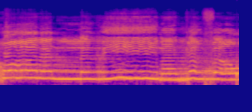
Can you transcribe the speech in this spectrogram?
وقال الذين كفروا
